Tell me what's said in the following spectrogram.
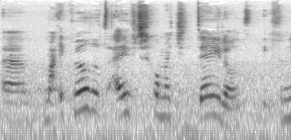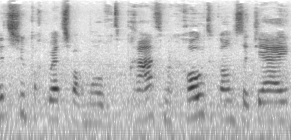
Um, maar ik wilde het eventjes gewoon met je delen, want ik vind dit super kwetsbaar om over te praten. Maar grote kans dat jij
